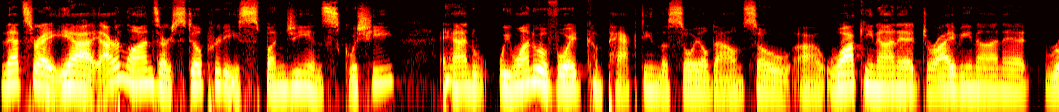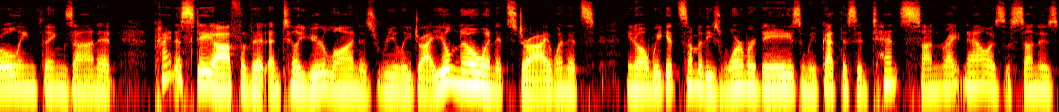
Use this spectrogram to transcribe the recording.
That's right. Yeah, our lawns are still pretty spongy and squishy, and we want to avoid compacting the soil down. So, uh, walking on it, driving on it, rolling things on it, kind of stay off of it until your lawn is really dry. You'll know when it's dry, when it's, you know, we get some of these warmer days and we've got this intense sun right now as the sun is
